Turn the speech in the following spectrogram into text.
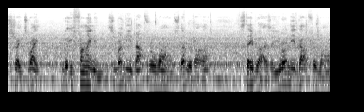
straight away. You've got your finings you won't need that for a while so don't worry about that. Stabilizer you won't need that for a while.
